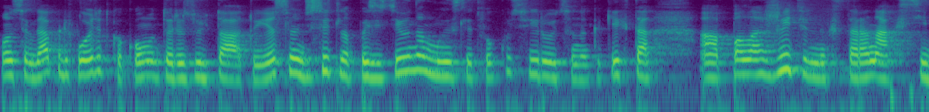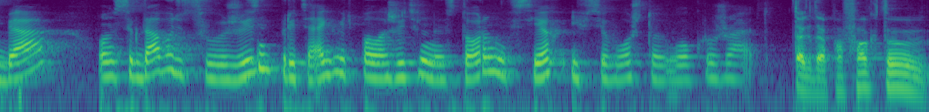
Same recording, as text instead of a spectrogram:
он всегда приходит к какому-то результату. Если он действительно позитивно мыслит, фокусируется на каких-то а, положительных сторонах себя, он всегда будет свою жизнь притягивать положительные стороны всех и всего, что его окружает. Тогда по факту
